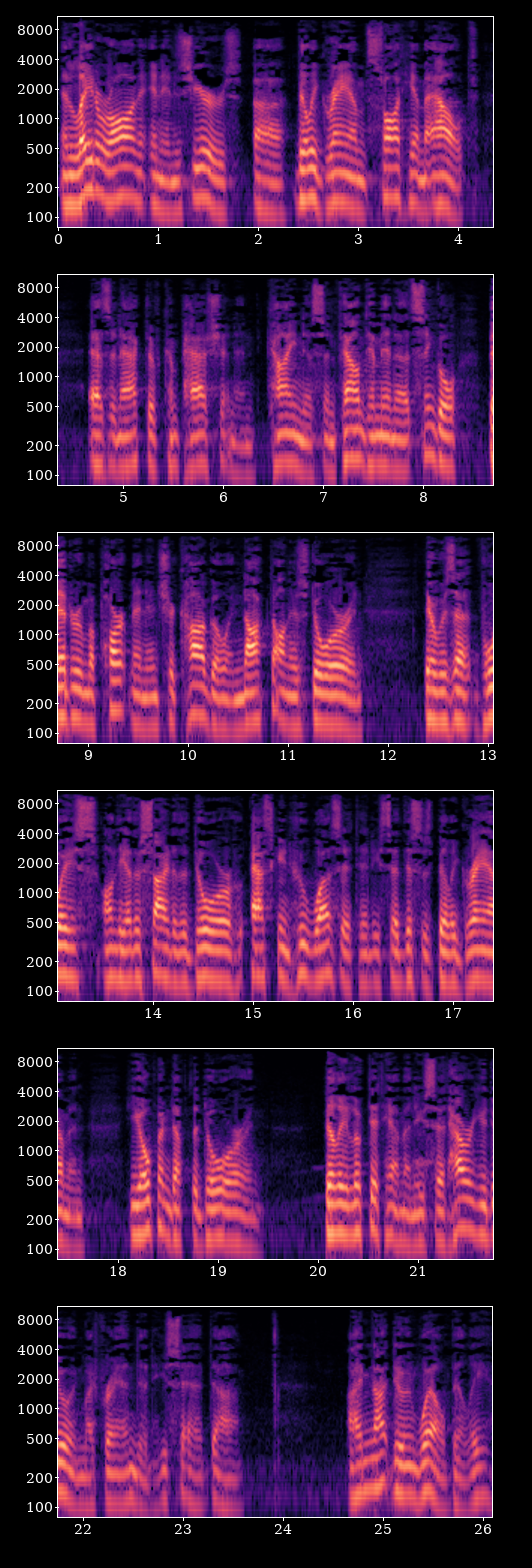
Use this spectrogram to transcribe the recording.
And later on in his years, uh, Billy Graham sought him out as an act of compassion and kindness and found him in a single bedroom apartment in Chicago and knocked on his door and there was a voice on the other side of the door asking who was it and he said this is Billy Graham and he opened up the door and Billy looked at him and he said, How are you doing, my friend? And he said, uh, I'm not doing well, Billy.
